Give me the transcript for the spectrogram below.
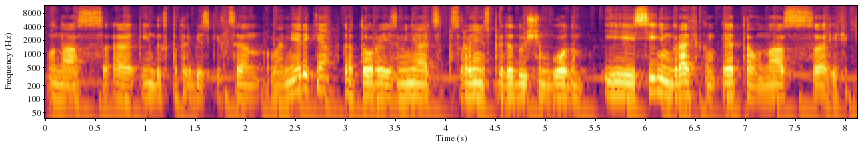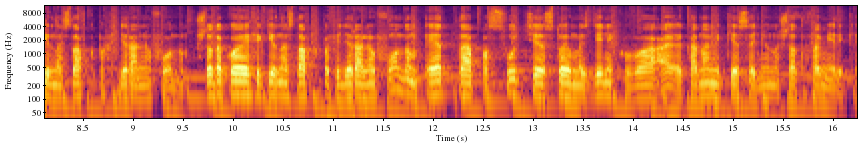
у нас э, индекс потребительских цен в Америке, который изменяется по сравнению с предыдущим годом. И синим графиком это у нас э, эффективная ставка по федеральным фондам. Что такое эффективная ставка по федеральным фондам? Это по сути стоимость денег в а, экономике Соединенных Штатов Америки.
